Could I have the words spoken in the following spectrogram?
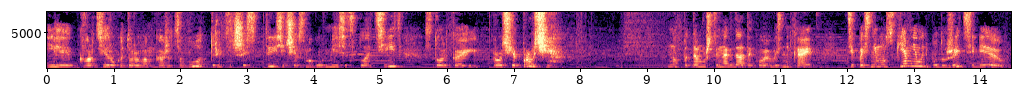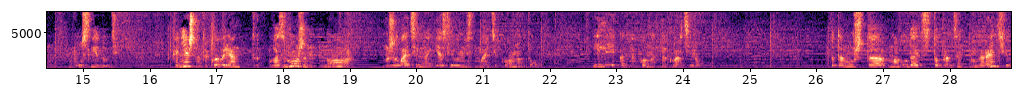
Или квартиру, которая вам кажется, вот, 36 тысяч я смогу в месяц платить, столько и прочее, прочее. Ну, потому что иногда такое возникает. Типа, сниму с кем-нибудь, буду жить себе, в ус не дуть. Конечно, такой вариант возможен, но желательно, если вы не снимаете комнату или однокомнатную квартиру. Потому что могу дать стопроцентную гарантию,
